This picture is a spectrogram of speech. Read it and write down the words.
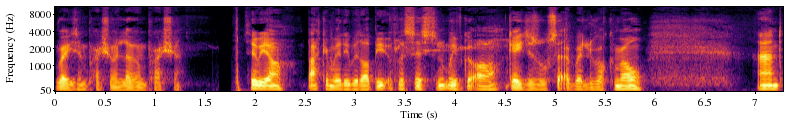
raising pressure and lowering pressure. So here we are, back and ready with our beautiful assistant. We've got our gauges all set up, ready to rock and roll. And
